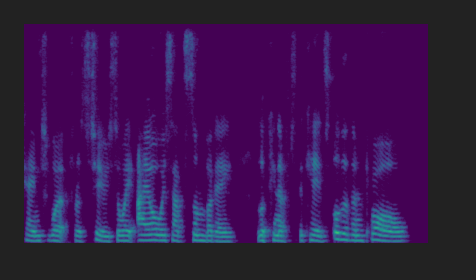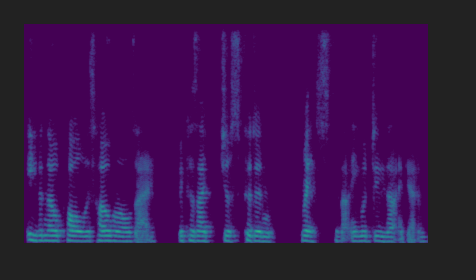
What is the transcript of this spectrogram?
came to work for us too. So I, I always had somebody looking after the kids other than Paul, even though Paul was home all day, because I just couldn't risk that he would do that again.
